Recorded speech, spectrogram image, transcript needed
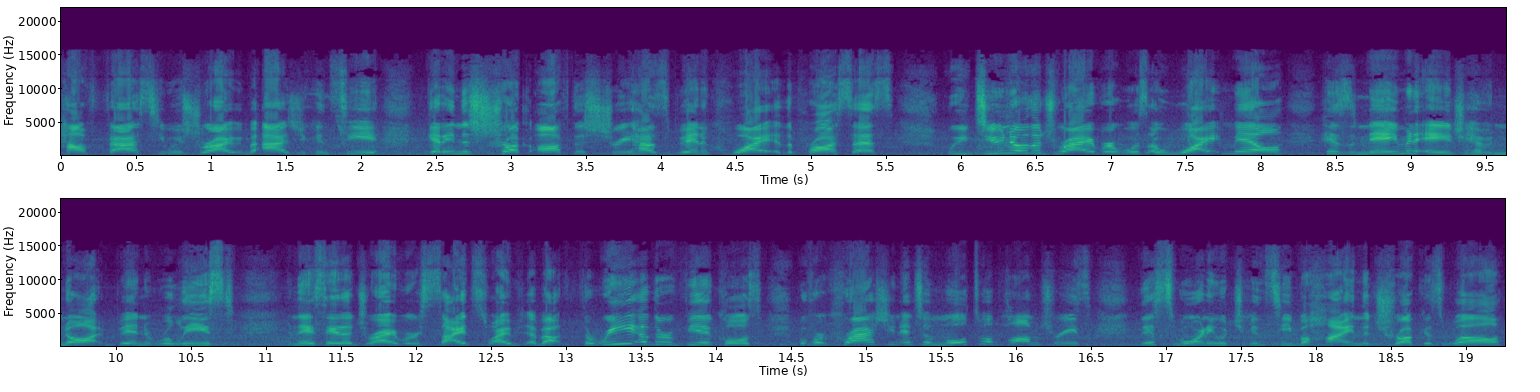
how fast he was driving, but as you can see, getting this truck off the street has been quite the process. We do know the driver was a white male. His name and age have not been released, and they say the driver sideswiped about three other vehicles before crashing into multiple palm trees this morning, which you can see behind the truck as well.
